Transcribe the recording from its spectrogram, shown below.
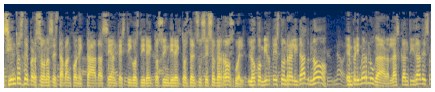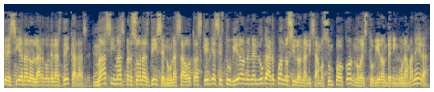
Cientos de personas estaban conectadas, sean testigos directos o indirectos del suceso de Roswell. ¿Lo convierte esto en realidad? No. En primer lugar, las cantidades crecían a lo largo de las décadas. Más y más personas dicen unas a otras que ellas estuvieron en el lugar cuando si lo analizamos un poco no estuvieron de ninguna manera.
